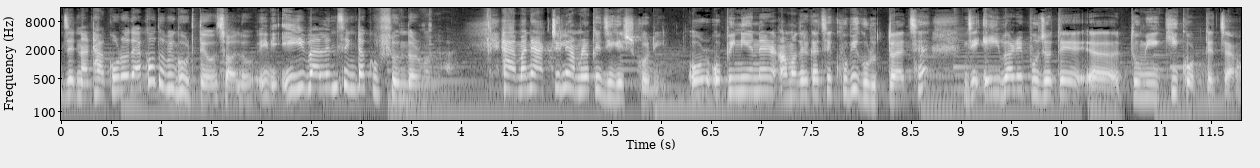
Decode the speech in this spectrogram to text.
যে, না, ঠাকুরও দেখো, তুমি ঘুরতেও চলো। এই- এই ব্যালেন্সিংটা খুব সুন্দর মনে হয়। হ্যাঁ মানে অ্যাকচুয়ালি আমরা ওকে জিজ্ঞেস করি। ওর ওপিনিয়নের আমাদের কাছে খুবই গুরুত্ব আছে যে এইবারে পুজোতে তুমি কি করতে চাও?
